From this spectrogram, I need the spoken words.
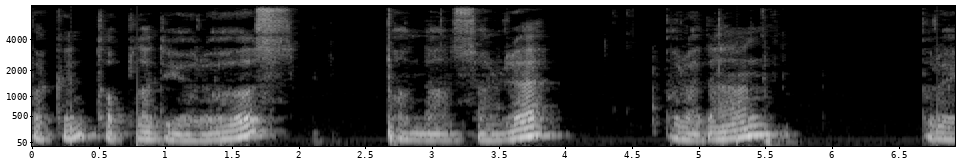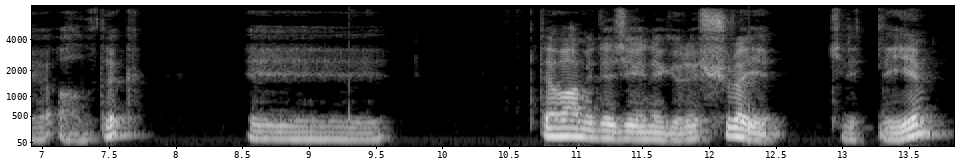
Bakın topla diyoruz. Ondan sonra buradan buraya aldık. Ee, devam edeceğine göre şurayı kilitleyeyim.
